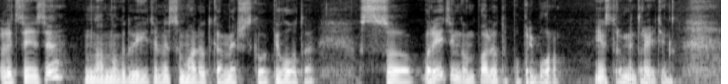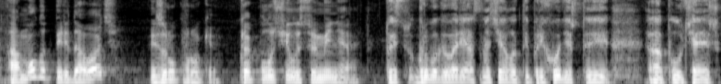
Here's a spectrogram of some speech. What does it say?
лицензия на многодвигательный самолет коммерческого пилота с рейтингом полета по приборам, инструмент рейтинг. А могут передавать из рук в руки, как получилось у меня. То есть, грубо говоря, сначала ты приходишь, ты а, получаешь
